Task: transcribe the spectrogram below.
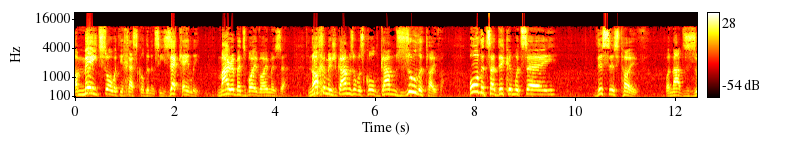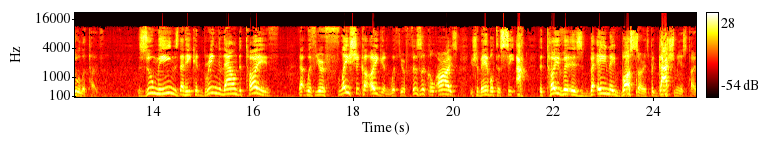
A maid saw what Yecheskel didn't see. Zekeli. Maribet's boy voimezeh. Nochum Ish Gamzu was called Gamzu Toiva. All the tzaddikim would say, this is Toiv, but not Zula Toiv. Zu means that he could bring down the Toiv that with your fleshika oigen, with your physical eyes, you should be able to see, ah, the toiva is be'ene basar, it's begashmi is toiv.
